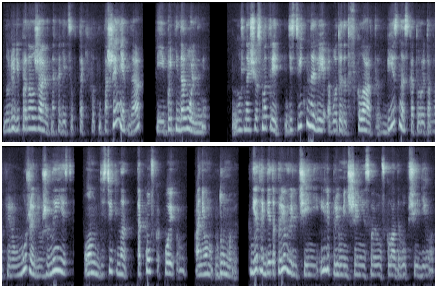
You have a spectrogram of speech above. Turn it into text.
но люди продолжают находиться в таких вот отношениях, да, и быть недовольными, нужно еще смотреть, действительно ли вот этот вклад в бизнес, который там, например, у мужа или у жены есть, он действительно таков, какой о нем думают. Нет ли где-то преувеличения или преуменьшения своего вклада в общее дело?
